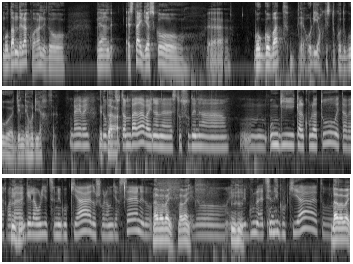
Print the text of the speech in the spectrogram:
modan delakoan edo mehan, ez da egiazko uh, gogo bat, te hori aurkeztuko dugu uh, jende horiak. Bai, bai, du batzutan bada, baina ez duzu dena Mm, ungi kalkulatu eta behar bada mm -hmm. gela hori etzen egokia edo sobera handia zen edo ba, ba, bai, ba, bai. edo, edo mm -hmm. eguna etzen egokia eto, ba, ba, bai,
